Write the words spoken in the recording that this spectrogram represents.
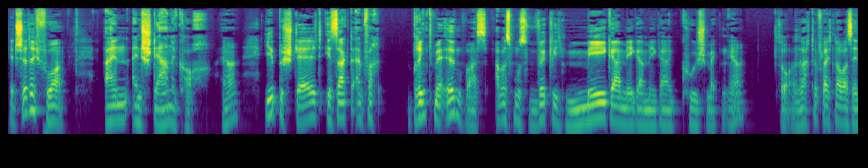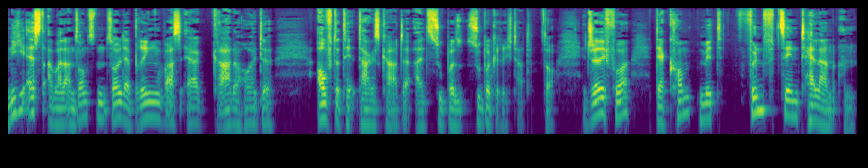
Jetzt stellt euch vor, ein, ein Sternekoch. Ja? Ihr bestellt, ihr sagt einfach, bringt mir irgendwas, aber es muss wirklich mega, mega, mega cool schmecken, ja. So, dann sagt er vielleicht noch, was er nicht esst, aber ansonsten soll der bringen, was er gerade heute auf der Tageskarte als super, super Gericht hat. So, jetzt stellt euch vor, der kommt mit 15 Tellern an.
